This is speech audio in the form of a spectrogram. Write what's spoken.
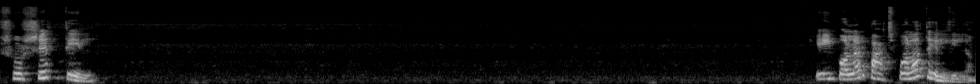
সর্ষের তেল। এই পলার পাঁচ পলা তেল দিলাম।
